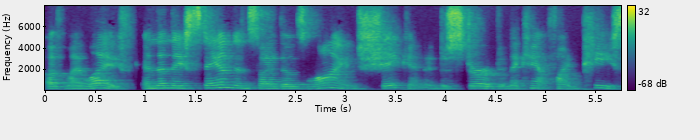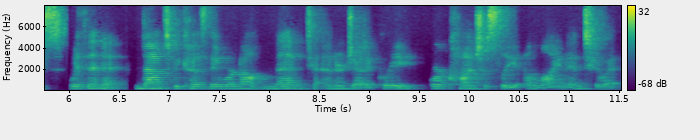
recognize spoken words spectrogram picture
of my life. And then they stand inside those lines shaken and disturbed and they can't find peace within it. That's because they were not meant to energetically or consciously align into it.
